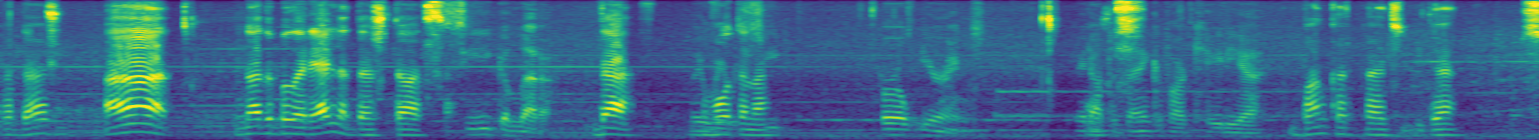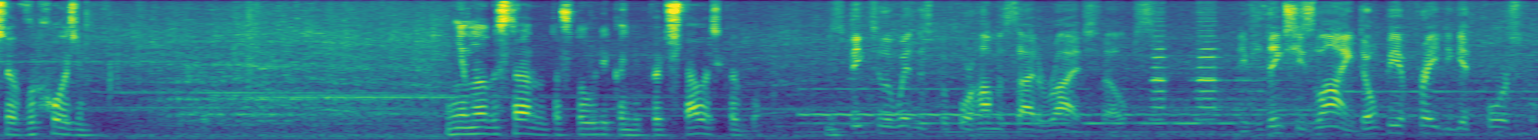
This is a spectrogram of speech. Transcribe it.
продажу. А, надо было реально дождаться. Да, вот она. Банк Аркадий, да. Все, выходим. Немного странно то, что улика не прочиталась, как бы. Speak to the witness before homicide arrives, Phelps. If you think she's lying, don't be afraid to get forceful.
